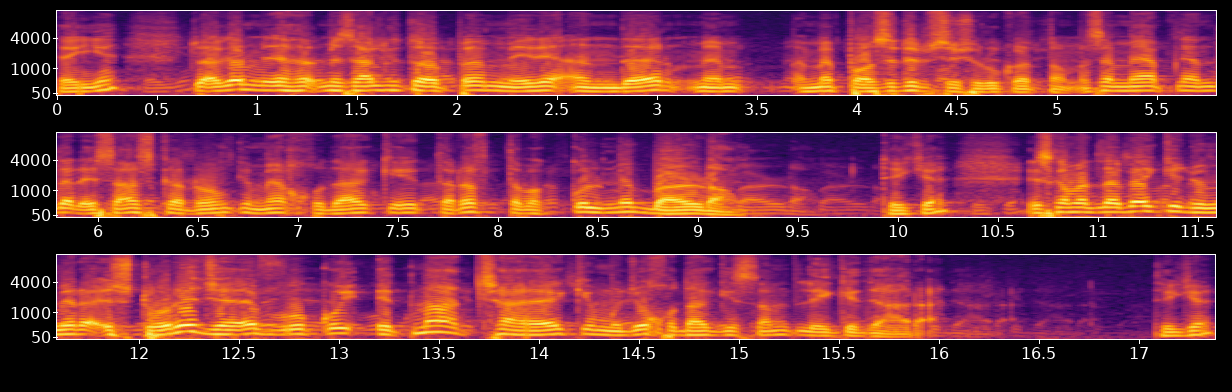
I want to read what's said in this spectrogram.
सही है? तो अगर मिसाल के तौर पर मेरे अंदर, मैं मैं पॉजिटिव से शुरू करता हूँ। मतलब मैं अपने अंदर एहसास कर रहा हूँ कि मैं खुदा की तरफ़ तवक्कुल में बढ़ रहा हूँ। ठीक है? इसका मतलब है कि जो मेरा स्टोरेज है, वो कोई इतना अच्छा है कि मुझे खुदा की समत लेके जा रहा है। ठीक है?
